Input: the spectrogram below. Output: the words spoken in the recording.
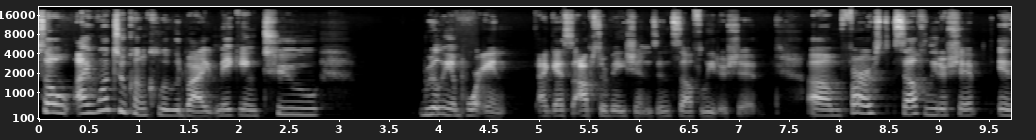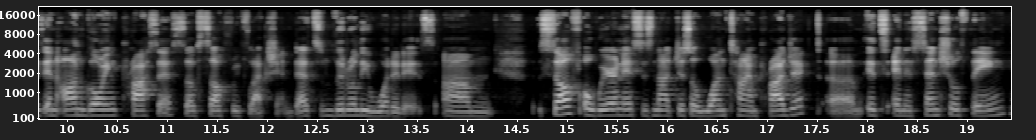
So, I want to conclude by making two really important I guess, observations in self leadership. Um, first, self leadership is an ongoing process of self reflection. That's literally what it is. Um, self awareness is not just a one time project, um, it's an essential thing.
